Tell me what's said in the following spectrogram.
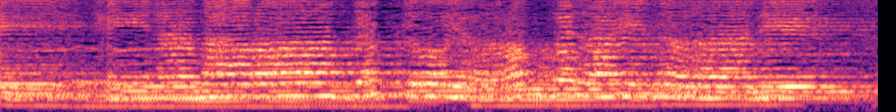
حينما رددت يا رب العباد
